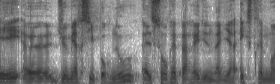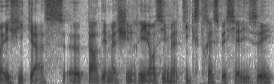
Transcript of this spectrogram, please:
Et euh, Dieu merci pour nous, elles sont réparées d'une manière extrêmement efficace euh, par des machineries enzymatiques très spécialisées,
